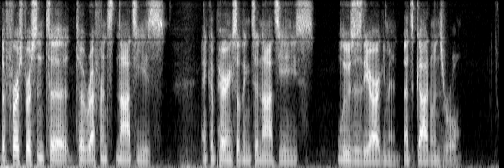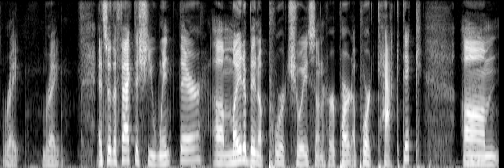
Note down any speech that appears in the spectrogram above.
the first person to to reference nazis and comparing something to nazis loses the argument that's godwin's rule Right. Right. And so the fact that she went there uh, might have been a poor choice on her part, a poor tactic. Um,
